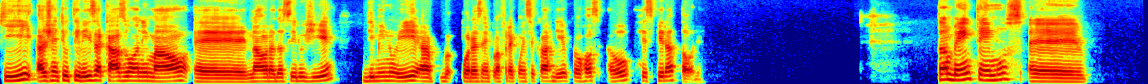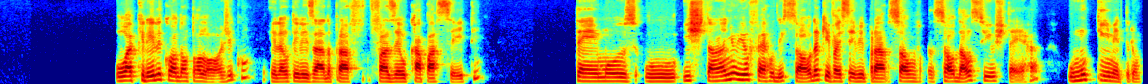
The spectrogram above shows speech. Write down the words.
que a gente utiliza caso o animal, é, na hora da cirurgia, diminuir, a, por exemplo, a frequência cardíaca ou, respiratória. Também temos é, o acrílico odontológico, ele é utilizado para fazer o capacete. Temos o estânio e o ferro de solda, que vai servir para soldar os fios terra. O multímetro,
